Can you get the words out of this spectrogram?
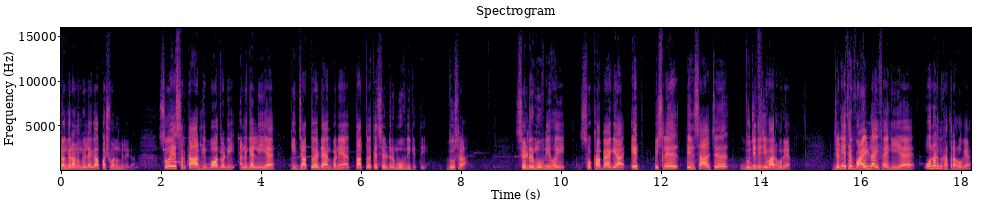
ਡੰਗਰਾਂ ਨੂੰ ਮਿਲੇਗਾ, ਪਸ਼ੂਆਂ ਨੂੰ ਮਿਲੇਗਾ। ਸੋ ਇਹ ਸਰਕਾਰ ਦੀ ਬਹੁਤ ਵੱਡੀ ਅਣਗਹਿਲੀ ਹੈ ਕਿ ਜਦ ਤੋਂ ਇਹ ਡੈਮ ਬਣਿਆ, ਤਦ ਤੋਂ ਇੱਥੇ ਸਿਲਟ ਰਿਮੂਵ ਨਹੀਂ ਕੀਤੀ। ਦੂਸਰਾ ਸਿਲਟ ਰਿਮੂਵ ਨਹੀਂ ਹੋਈ, ਸੋਖਾ ਪੈ ਗਿਆ। ਇਹ ਪਿਛਲੇ 3 ਸਾਲ ਚ ਦੂਜੀ ਤੀਜੀ ਵਾਰ ਹੋ ਰਿਹਾ ਜਿਹੜੀ ਇੱਥੇ ਵਾਈਲਡ ਲਾਈਫ ਹੈਗੀ ਹੈ, ਉਹਨਾਂ ਨੂੰ ਵੀ ਖਤਰਾ ਹੋ ਗਿਆ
